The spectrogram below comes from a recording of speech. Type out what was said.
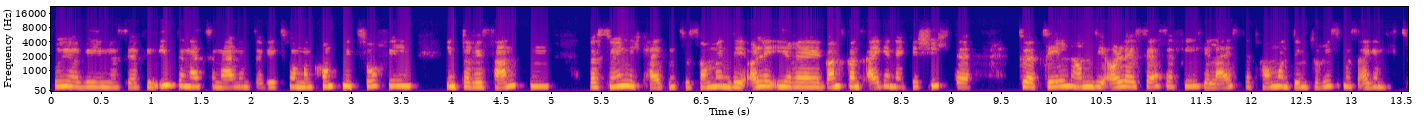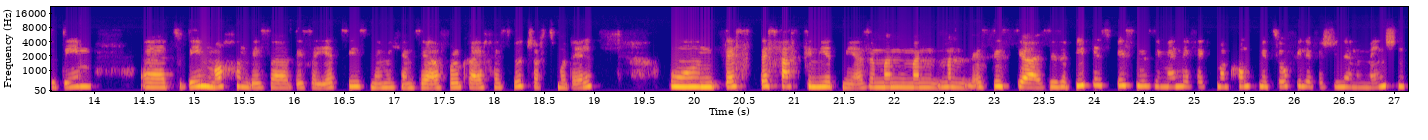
früher, wie ich noch sehr viel international unterwegs war. Man kommt mit so vielen interessanten Persönlichkeiten zusammen, die alle ihre ganz, ganz eigene Geschichte zu erzählen haben, die alle sehr, sehr viel geleistet haben und den Tourismus eigentlich zu dem, äh, zu dem machen, das er, das er jetzt ist, nämlich ein sehr erfolgreiches Wirtschaftsmodell. Und das, das fasziniert mich. Also man, man, man, es ist ja, es ist ein People's Business im Endeffekt. Man kommt mit so vielen verschiedenen Menschen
